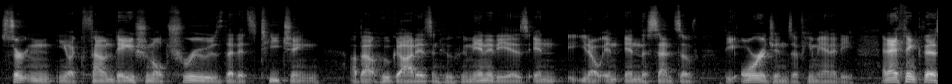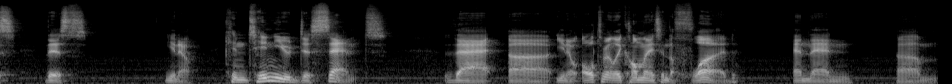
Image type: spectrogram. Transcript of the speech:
certain you know like foundational truths that it's teaching about who God is and who humanity is in you know in in the sense of the origins of humanity. And I think this this you know continued descent that uh, you know ultimately culminates in the flood, and then um,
